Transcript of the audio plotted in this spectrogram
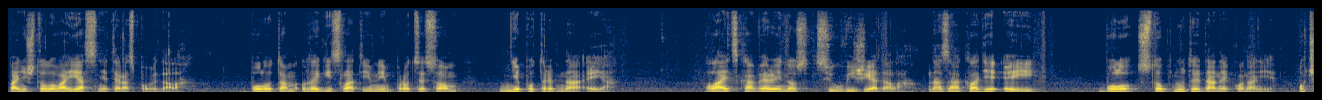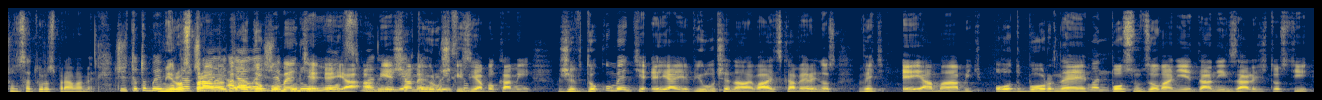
pani Štolová jasne teraz povedala. Bolo tam legislatívnym procesom nepotrebná EIA laická verejnosť si ju vyžiadala. Na základe EI bolo stopnuté dané konanie. O čom sa tu rozprávame? Čiže toto bude My rozprávame ďalej, o dokumente EIA a miešame hrušky s jablkami, že v dokumente EIA je vylúčená laická verejnosť. Veď EIA má byť odborné Len... posudzovanie daných záležitostí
